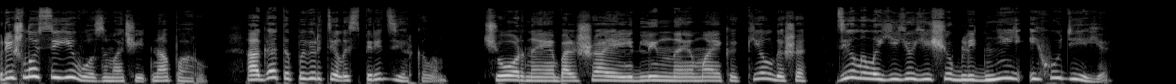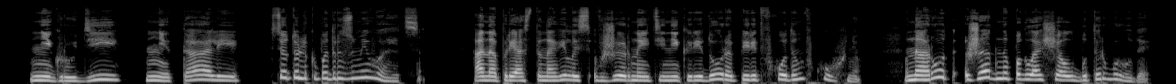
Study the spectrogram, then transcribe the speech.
Пришлось и его замочить на пару. Агата повертелась перед зеркалом. Черная, большая и длинная майка Келдыша делала ее еще бледней и худее. Ни груди, ни талии, все только подразумевается. Она приостановилась в жирной тени коридора перед входом в кухню. Народ жадно поглощал бутерброды.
